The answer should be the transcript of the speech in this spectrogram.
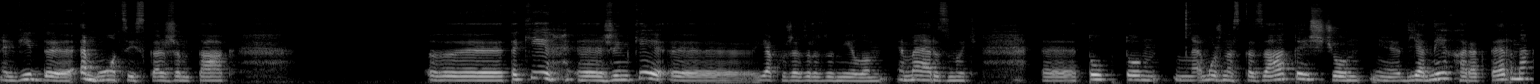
від емоцій, скажімо так. Такі жінки, як вже зрозуміло, мерзнуть. Е, Тобто можна сказати, що е, для них характерна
